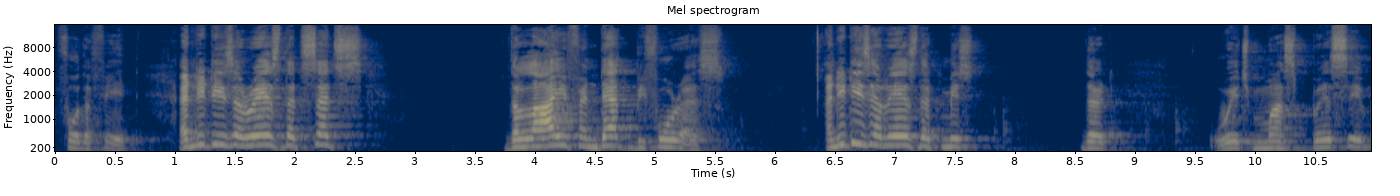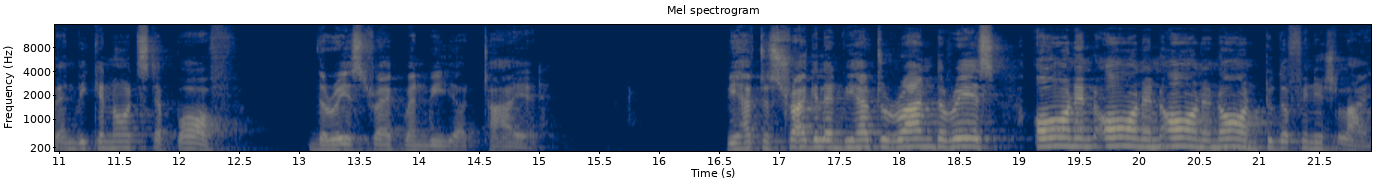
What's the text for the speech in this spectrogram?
for the faith. And it is a race that sets the life and death before us. And it is a race that miss that which must perceive and we cannot step off the racetrack when we are tired. We have to struggle and we have to run the race on and on and on and on to the finish line.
